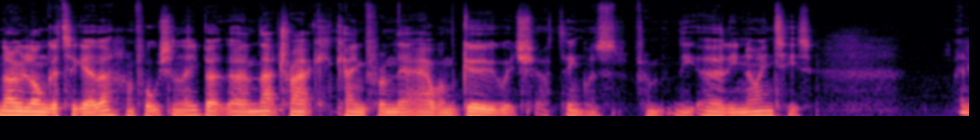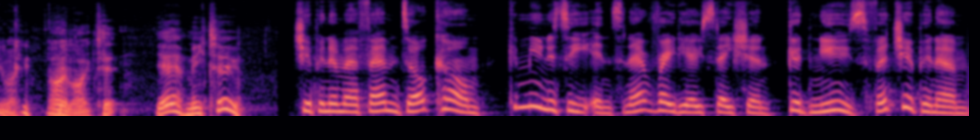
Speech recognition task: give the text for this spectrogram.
No longer together, unfortunately, but um, that track came from their album Goo, which I think was from the early 90s. Anyway, I liked it. Yeah, me too. ChippenhamFM.com, community internet radio station. Good news for Chippenham.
